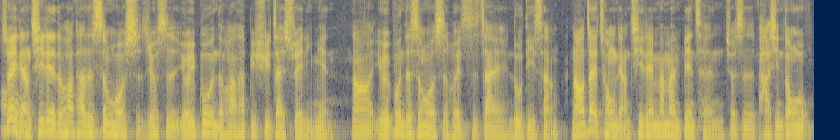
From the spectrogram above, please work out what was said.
所以两栖类的话，它的生活史就是有一部分的话，它必须在水里面。然后有一部分的生活史会是在陆地上，然后再从两栖类慢慢变成就是爬行动物，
